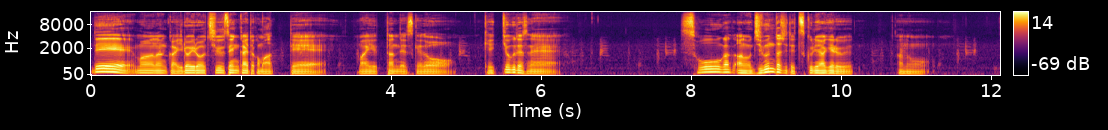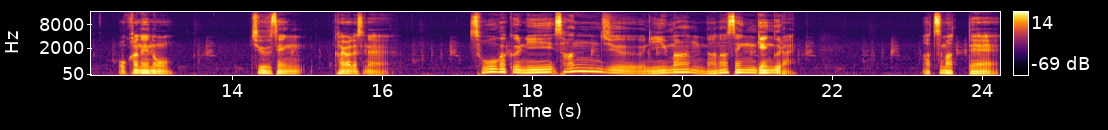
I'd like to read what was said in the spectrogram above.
で、まあなんかいろいろ抽選会とかもあって、まあ言ったんですけど、結局ですね、総額、あの自分たちで作り上げる、あの、お金の抽選会はですね、総額に32万7千元ぐらい集まって、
